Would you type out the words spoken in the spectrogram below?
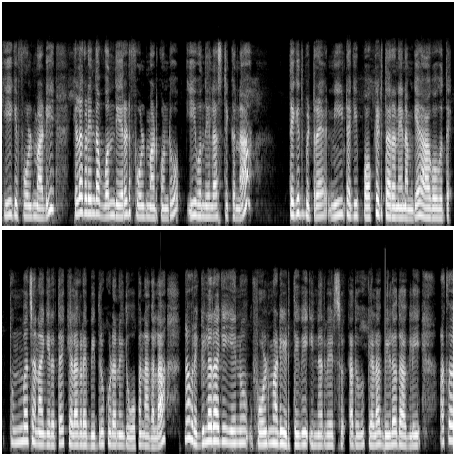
ಹೀಗೆ ಫೋಲ್ಡ್ ಮಾಡಿ ಕೆಳಗಡೆಯಿಂದ ಒಂದೆರಡು ಫೋಲ್ಡ್ ಮಾಡಿಕೊಂಡು ಈ ಒಂದು ಎಲಾಸ್ಟಿಕ್ಕನ್ನು ತೆಗೆದುಬಿಟ್ರೆ ನೀಟಾಗಿ ಪಾಕೆಟ್ ಥರನೇ ನಮಗೆ ಆಗೋಗುತ್ತೆ. ತುಂಬ ಚೆನ್ನಾಗಿರುತ್ತೆ. ಕೆಳಗಡೆ ಬಿದ್ದರೂ ಕೂಡ ಇದು ಓಪನ್ ಆಗಲ್ಲ. ನಾವು ರೆಗ್ಯುಲರ್ ಆಗಿ ಏನು ಫೋಲ್ಡ್ ಮಾಡಿ ಇಡ್ತೀವಿ ಇನ್ನರ್ ವೇರ್ಸ್ ಅದು ಕೆಳಗೆ ಬೀಳೋದಾಗಲಿ ಅಥವಾ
